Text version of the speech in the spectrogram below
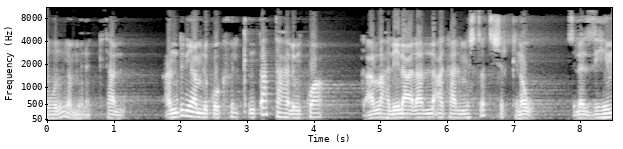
መሆኑን ያመለክታል አንድን የአምልኮ ክፍል ቅንጣት ታህል እንኳ ከአላህ ሌላ ላለ አካል መስጠት ሽርክ ነው። ስለዚህም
